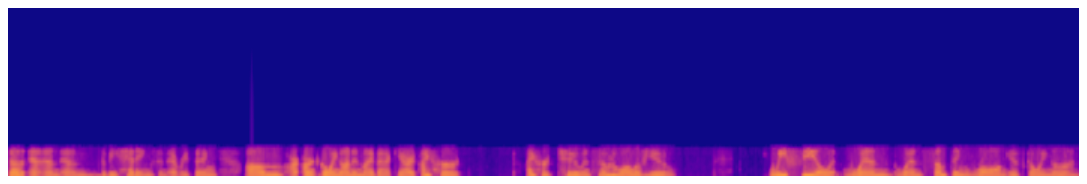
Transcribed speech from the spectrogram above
and and the beheadings and everything um, are, aren't going on in my backyard. I hurt. I hurt too, and so do all of you we feel it when when something wrong is going on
